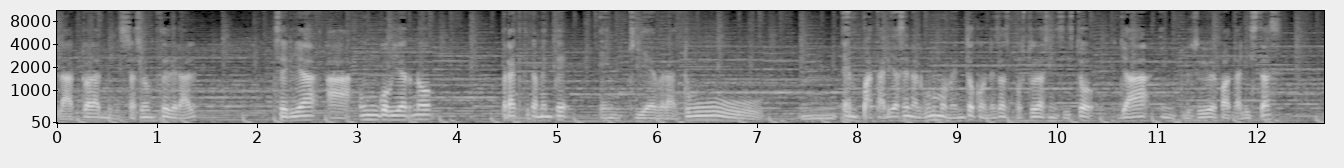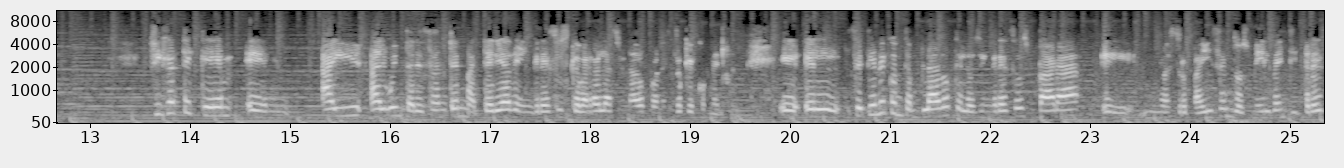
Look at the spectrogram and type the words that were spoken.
la actual administración federal sería a un gobierno prácticamente en quiebra. ¿Tú empatarías en algún momento con esas posturas, insisto, ya inclusive fatalistas? Fíjate que em, hay algo interesante en materia de ingresos que va relacionado con esto que comentan. Eh, el, se tiene contemplado que los ingresos para eh, nuestro país en 2023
